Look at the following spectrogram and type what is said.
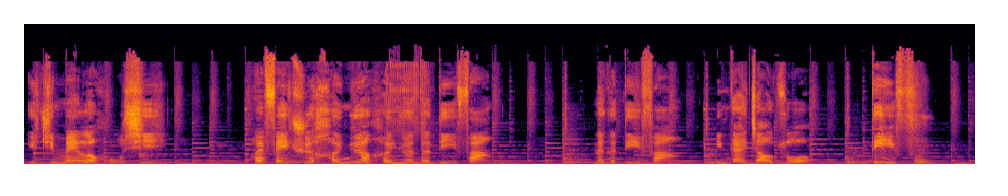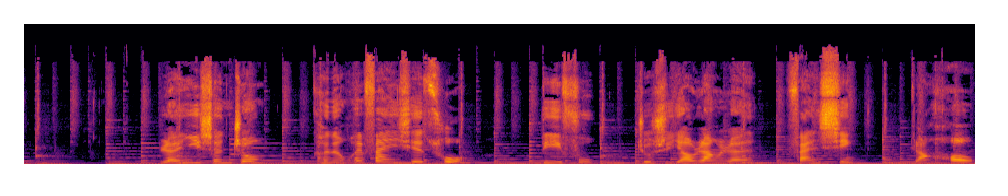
已经没了呼吸，会飞去很远很远的地方。那个地方应该叫做地府。人一生中可能会犯一些错，地府就是要让人反省，然后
